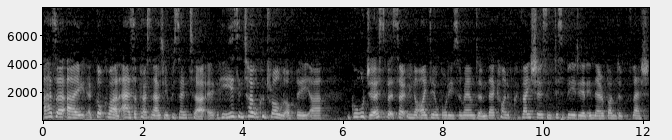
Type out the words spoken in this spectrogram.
as a, a, a Gok Wan, as a personality and presenter, uh, he is in total control of the uh, gorgeous but certainly not ideal bodies around them. They're kind of curvaceous and disobedient in their abundant flesh,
